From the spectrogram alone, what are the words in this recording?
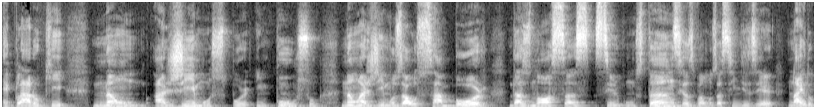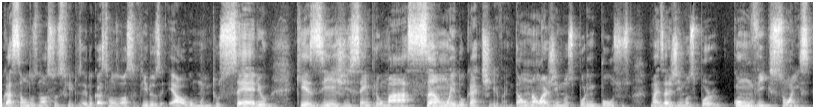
é claro que não agimos por impulso, não agimos ao sabor das nossas circunstâncias, vamos assim dizer, na educação dos nossos filhos. A educação dos nossos filhos é algo muito sério que exige sempre uma ação educativa. Então não agimos por impulsos, mas agimos por convicções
